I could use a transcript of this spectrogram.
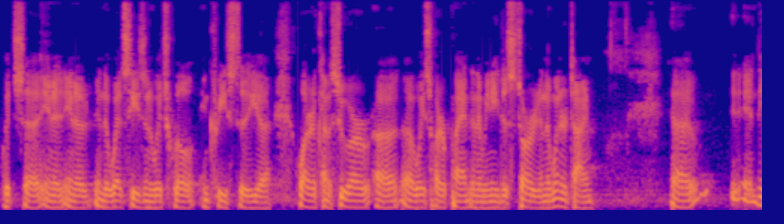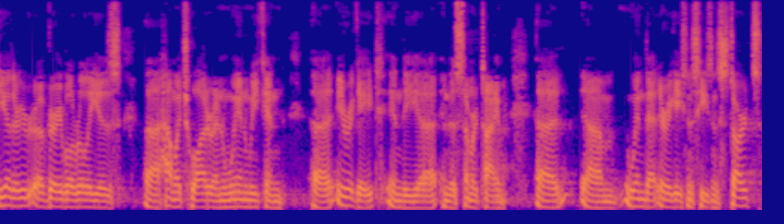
which uh, in, a, in, a, in, the wet season, which will increase the uh, water that comes through our uh, uh, wastewater plant, and then we need to store it in the wintertime. Uh, the other variable really is Uh, how much water and when we can uh, irrigate in the uh, in the summertime. Um, when that irrigation season starts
